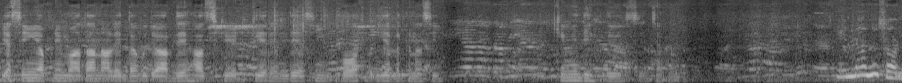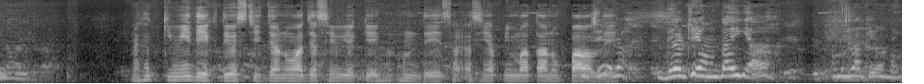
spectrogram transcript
ਕਿ ਅਸੀਂ ਵੀ ਆਪਣੀ ਮਾਤਾ ਨਾਲ ਇਦਾਂ ਗੁਜ਼ਾਰਦੇ ਹੱਸ ਖੇਡ ਕੇ ਰਹਿੰਦੇ ਅਸੀਂ ਬਹੁਤ ਵਧੀਆ ਲੱਗਣਾ ਸੀ। ਕਿਵੇਂ ਦੇਖਦੇ ਹੋ ਇਸ ਚੀਜ਼ਾਂ ਨੂੰ? ਇਹਨਾਂ ਨੂੰ ਸੁਣਨਾ। ਮੈਂ ਕਿਹਾ ਕਿਵੇਂ ਦੇਖਦੇ ਹੋ ਇਸ ਚੀਜ਼ਾਂ ਨੂੰ? ਅੱਜ ਅਸੀਂ ਵੀ ਅੱਗੇ ਹੁੰਦੇ ਸ- ਅਸੀਂ ਆਪਣੀ ਮਾਤਾ ਨੂੰ ਪਾਲਦੇ। ਦਿਲ 'ਚ ਆਉਂਦਾ ਹੀ ਆ ਆਉਂਦਾ ਕਿਉਂ ਨਹੀਂ?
